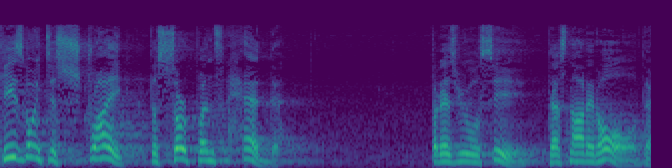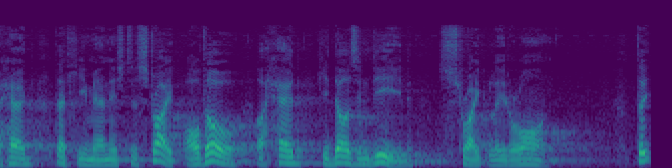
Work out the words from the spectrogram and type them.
he's going to strike the serpent's head. But as we will see, that's not at all the head that he managed to strike, although a head he does indeed strike later on. The,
